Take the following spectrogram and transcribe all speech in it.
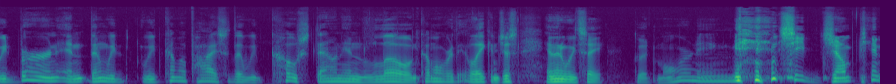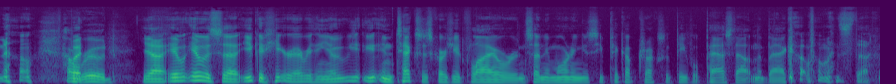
We'd burn, and then we'd we'd come up high, so that we'd coast down in low and come over the lake, and just and then we'd say good morning, and she'd jump, you know. How But- rude. yeah, it, it was. Uh, you could hear everything. You know, you, you- in Texas, of course, you'd fly over and Sunday morning, you see pickup trucks with people passed out in the back of them and stuff.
